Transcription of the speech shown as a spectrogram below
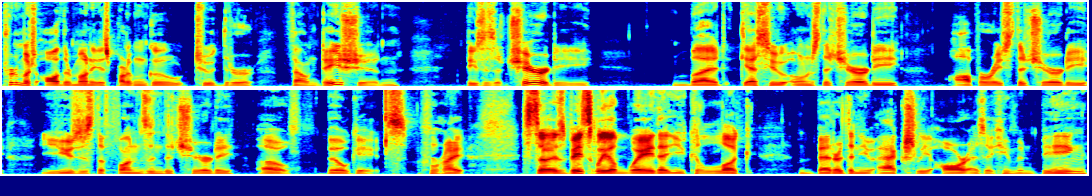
pretty much all their money is probably going to go to their foundation because it's a charity. But guess who owns the charity, operates the charity, uses the funds in the charity? Oh, Bill Gates, right? So it's basically a way that you can look better than you actually are as a human being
